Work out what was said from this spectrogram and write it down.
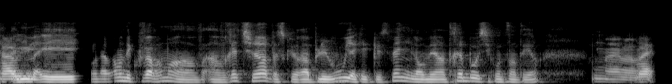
Ah oui. Et on a vraiment découvert vraiment un, un vrai tireur parce que rappelez-vous, il y a quelques semaines, il en met un très beau aussi contre saint ouais, ouais. ouais. Ouais.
